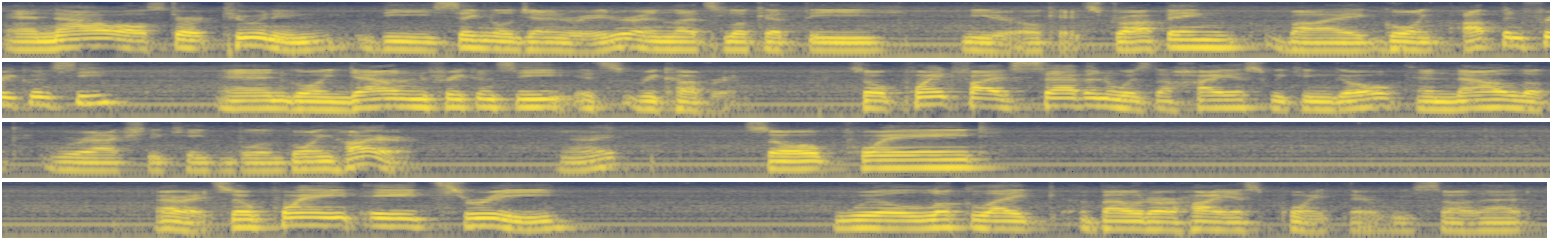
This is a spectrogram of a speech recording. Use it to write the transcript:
And now I'll start tuning the signal generator and let's look at the meter. Okay it's dropping by going up in frequency and going down in frequency it's recovering. So 0.57 was the highest we can go. And now look we're actually capable of going higher. Alright so point alright so 0.83 will look like about our highest point there. We saw that.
